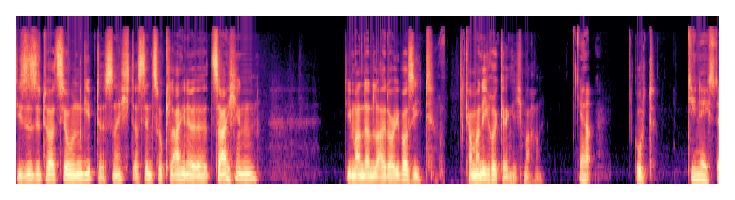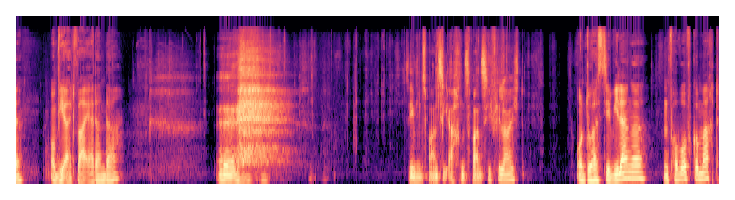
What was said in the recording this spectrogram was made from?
Diese Situationen gibt es, nicht? Das sind so kleine Zeichen, die man dann leider übersieht. Kann man nicht rückgängig machen. Ja, Gut. die nächste. Und wie alt war er dann da? Äh, 27, 28 vielleicht. Und du hast dir wie lange einen Vorwurf gemacht?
